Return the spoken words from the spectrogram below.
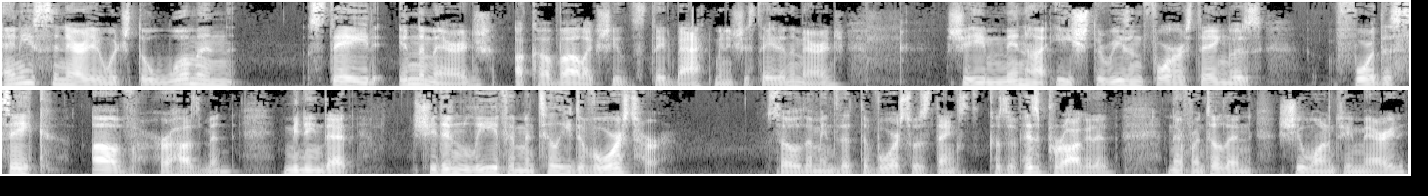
any scenario in which the woman stayed in the marriage, akava, like she stayed back, meaning she stayed in the marriage, shehi min ha'ish, the reason for her staying was for the sake of her husband, meaning that she didn't leave him until he divorced her. So that means that divorce was thanks because of his prerogative, and therefore until then she wanted to be married,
